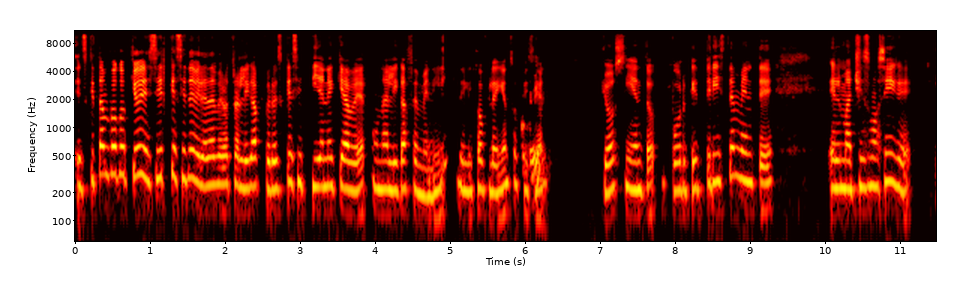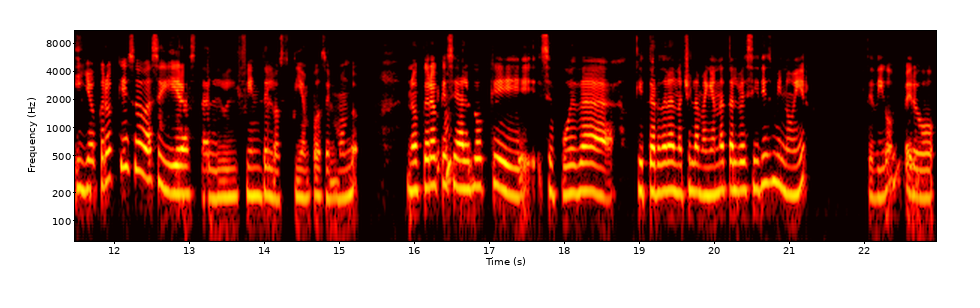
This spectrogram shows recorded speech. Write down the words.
es que tampoco quiero decir que sí debería de haber otra liga, pero es que sí tiene que haber una liga femenil de League of Legends oficial. Yo siento, porque tristemente el machismo sigue y yo creo que eso va a seguir hasta el fin de los tiempos del mundo. No creo que sea algo que se pueda quitar de la noche a la mañana, tal vez sí disminuir, te digo, pero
